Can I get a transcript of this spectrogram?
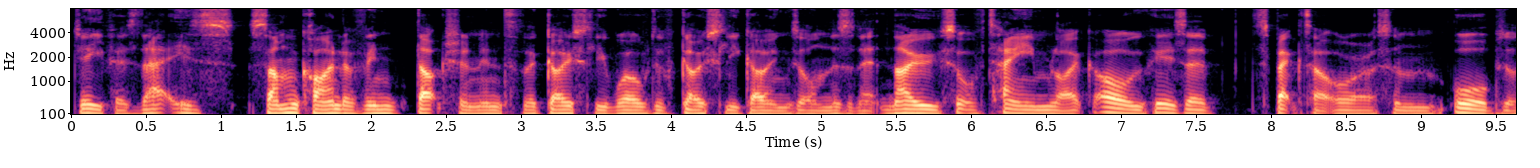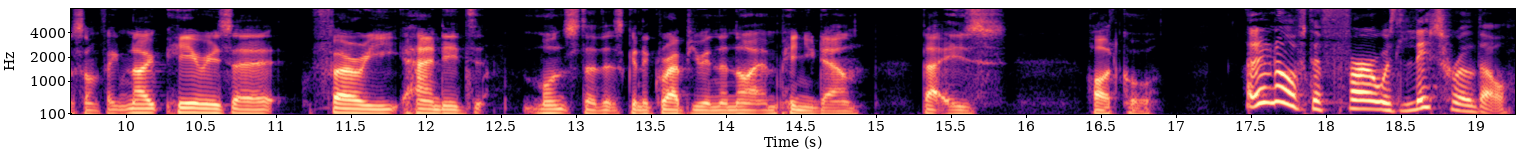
Jeepers, that is some kind of induction into the ghostly world of ghostly goings on, isn't it? No sort of tame, like, oh, here's a spectre or some orbs or something. Nope, here is a furry handed monster that's going to grab you in the night and pin you down. That is hardcore. I don't know if the fur was literal though.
